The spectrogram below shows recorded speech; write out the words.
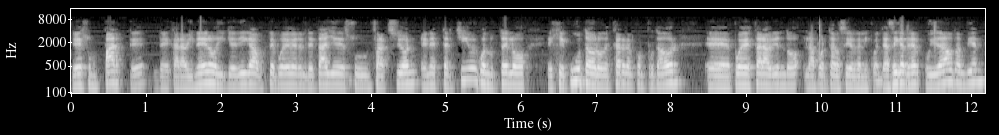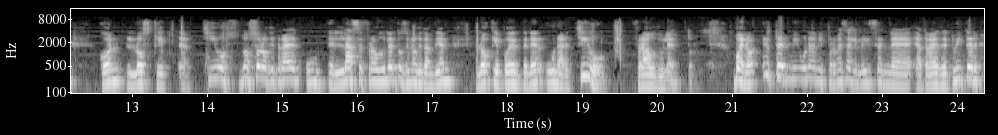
que es un parte de carabinero y que diga usted puede ver el detalle de su infracción en este archivo y cuando usted lo ejecuta o lo descarga al computador eh, puede estar abriendo la puerta a los ciberdelincuentes. Así que tener cuidado también con los que archivos, no solo que traen un enlace fraudulento, sino que también los que pueden tener un archivo fraudulento. Bueno, esta es una de mis promesas que le dicen eh, a través de Twitter.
